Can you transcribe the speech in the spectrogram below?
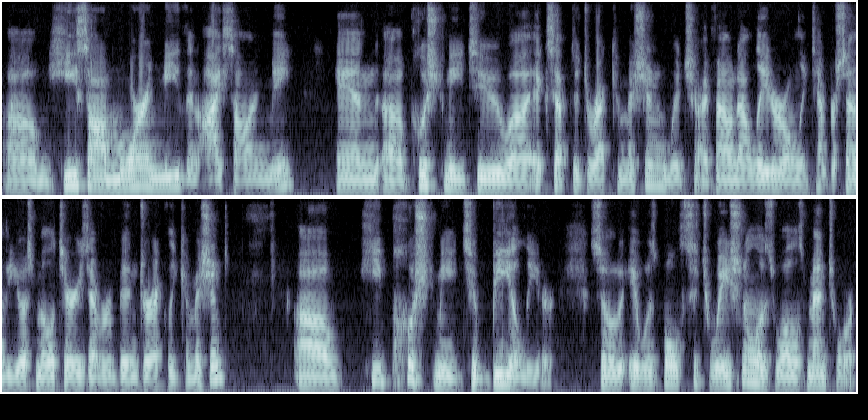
Um, he saw more in me than I saw in me and uh, pushed me to uh, accept a direct commission, which I found out later only 10% of the U.S. military has ever been directly commissioned. Uh, he pushed me to be a leader. So it was both situational as well as mentor.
